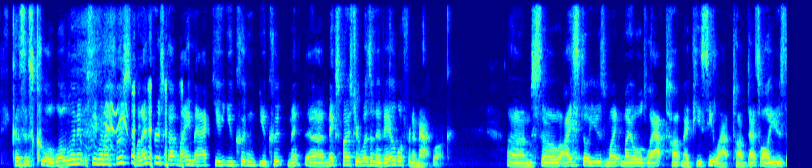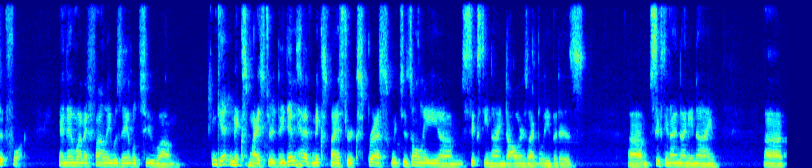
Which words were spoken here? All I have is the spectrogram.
Because it's cool. Well, when it see when I first when I first got my Mac, you you couldn't you could uh, Mixmeister wasn't available for the MacBook. Um, so I still use my, my old laptop, my PC laptop. That's all I used it for. And then when I finally was able to um, get Mixmeister, they didn't have Mixmeister Express, which is only um, $69, I believe it is, um, $69.99. Uh,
